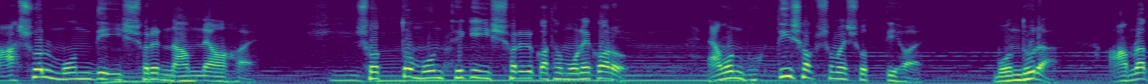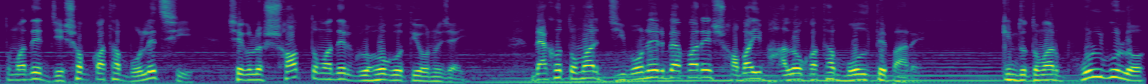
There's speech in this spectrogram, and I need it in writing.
আসল মন দিয়ে ঈশ্বরের নাম নেওয়া হয়। সত্য মন থেকে ঈশ্বরের কথা মনে করো। এমন ভক্তিই সবসময় সত্যি হয়। বন্ধুরা, আমরা তোমাদের যেসব কথা বলেছি, সেগুলো সব তোমাদের গ্রহগতি অনুযায়ী। দেখো, তোমার জীবনের ব্যাপারে সবাই ভালো কথা বলতে পারে, কিন্তু তোমার ভুলগুলো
